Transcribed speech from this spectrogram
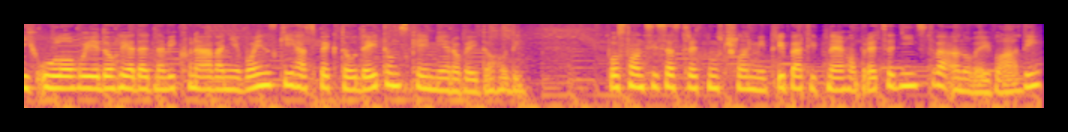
Ich úlohu je dohliadať na vykonávanie vojenských aspektov Daytonskej mierovej dohody. Poslanci sa stretnú s členmi tripartitného predsedníctva a novej vlády,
